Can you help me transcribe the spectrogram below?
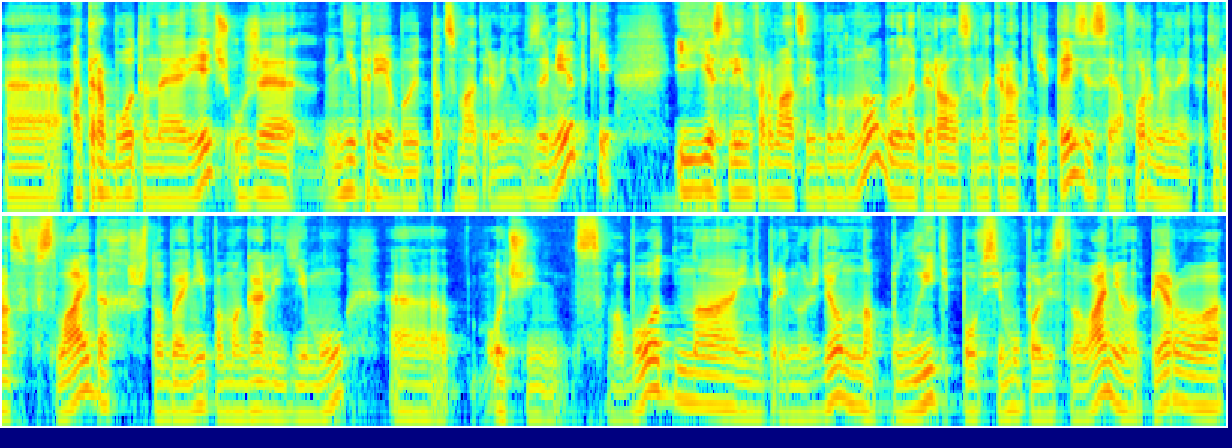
отработанная речь уже не требует подсматривания в заметки, и если информации было много, он опирался на краткие тезисы, оформленные как раз в слайдах, чтобы они помогали ему э, очень свободно и непринужденно плыть по всему повествованию от первого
